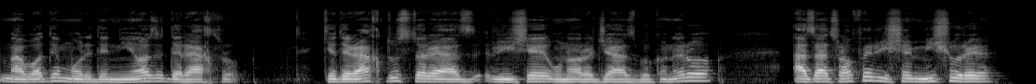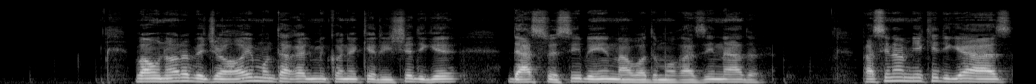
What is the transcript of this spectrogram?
مواد مورد نیاز درخت رو. که درخت دوست داره از ریشه اونا رو جذب کنه رو از اطراف ریشه میشوره و اونا رو به جاهای منتقل می‌کنه که ریشه دیگه دسترسی به این مواد مغذی نداره. پس این هم یکی دیگه از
